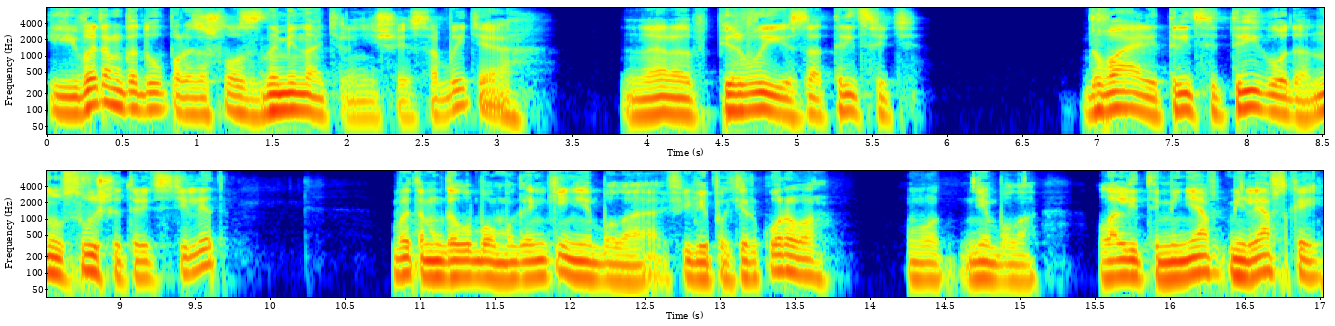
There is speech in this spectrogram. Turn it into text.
И в этом году произошло знаменательнейшее событие. Наверное, впервые за 32 или 33 года, ну, свыше 30 лет, в этом голубом огоньке не было Филиппа Киркорова, вот, не было Лолиты Милявской.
